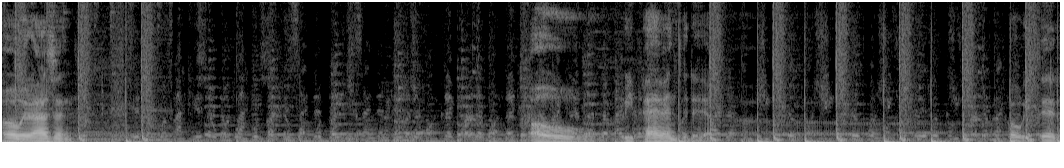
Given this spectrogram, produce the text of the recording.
Oh, it hasn't. Parented it. Oh, we did.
